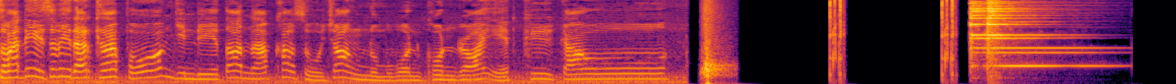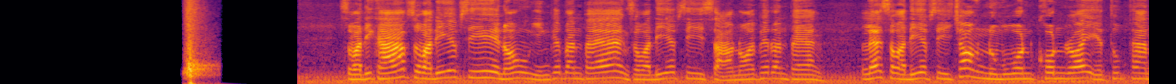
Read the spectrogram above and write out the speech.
สวัสดีสวีดัสครับ ผมยินดีต้อนรับเข้าสู่ช่องหนุ่มอุบนคนร้อยเอ็ดคือเกาสวัสดีครับ สวัสดี FC น้องอุ๋งหญิงเพชรบ้านแพง สวัสดี FC สาวน้อยเพชรบ้านแพง และสวัสดี FC ช่องหนุ่มอุบนคนร้อยเอ็ดทุกท่าน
